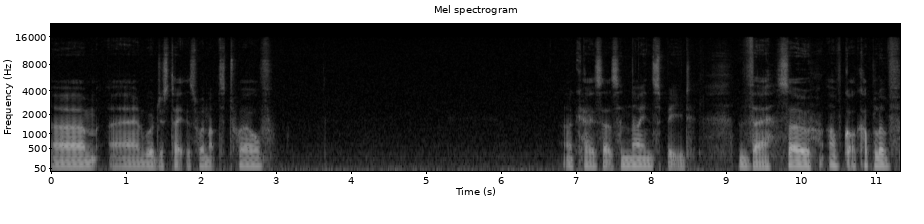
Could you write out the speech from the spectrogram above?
Um, and we'll just take this one up to 12. Okay, so that's a 9 speed there. So I've got a couple of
